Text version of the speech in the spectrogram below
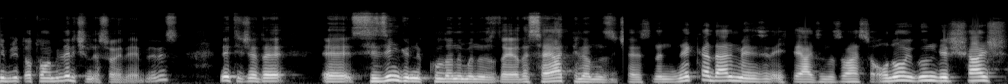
hibrit otomobiller için de söyleyebiliriz. Neticede e, sizin günlük kullanımınızda ya da seyahat planınız içerisinde ne kadar menzile ihtiyacınız varsa ona uygun bir şarj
